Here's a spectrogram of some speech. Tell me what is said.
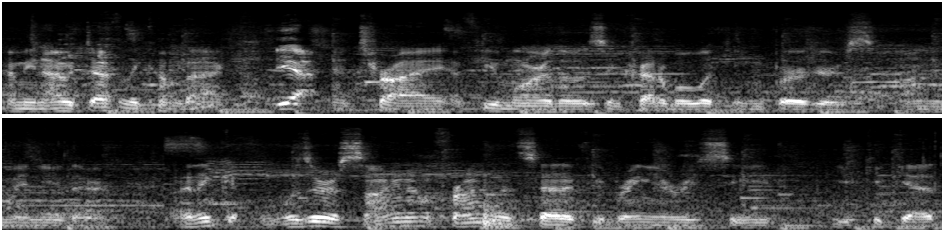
I mean I would definitely come back. Yeah. And try a few more of those incredible looking burgers on the menu there. I think was there a sign up front that said if you bring your receipt, you could get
